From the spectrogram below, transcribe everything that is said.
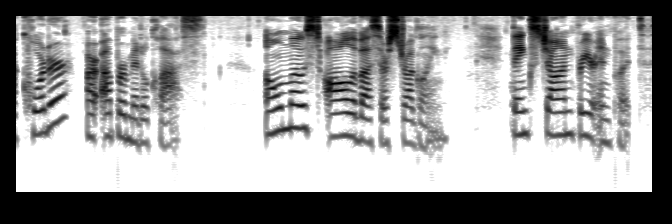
A quarter are upper middle class. Almost all of us are struggling. Thanks, John, for your input.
